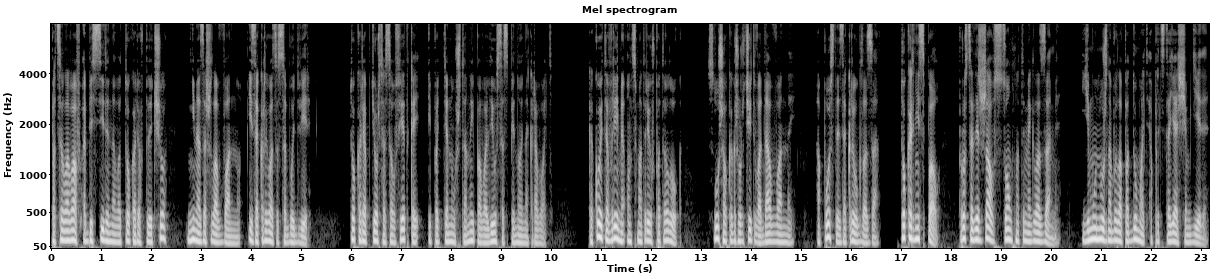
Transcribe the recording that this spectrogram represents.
Поцеловав обессиленного токаря в плечо, Нина зашла в ванну и закрыла за собой дверь. Токарь обтерся салфеткой и, подтянув штаны, повалился спиной на кровать. Какое-то время он смотрел в потолок, слушал, как журчит вода в ванной, а после закрыл глаза. Токарь не спал, просто лежал с сомкнутыми глазами Ему нужно было подумать о предстоящем деле.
